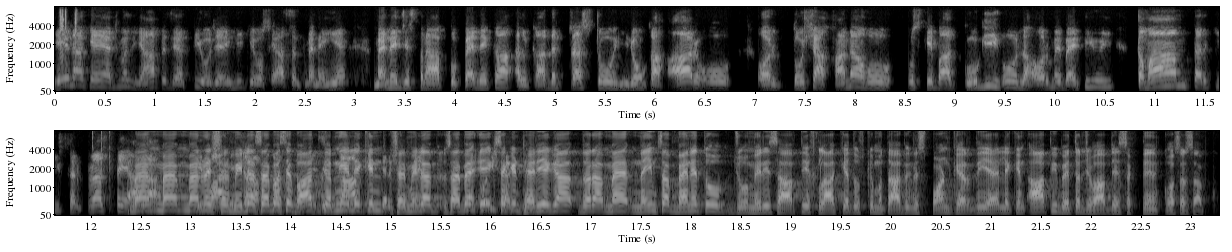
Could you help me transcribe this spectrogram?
ये ना कहें अजमल यहाँ पे ज्यादती हो जाएगी कि वो सियासत में नहीं है। मैंने जिस तरह आपको पहले कहा अलकादर ट्रस्ट हो हीरो का हार हो और तोशा खाना हो उसके बाद गोगी हो लाहौर में बैठी हुई तमाम तर की सरप्रस्त है मैं मैं मैंने शर्मिला साहबा से बात करनी है लेकिन शर्मिला साहब एक सेकंड ठहरिएगा जरा मैं नईम साहब मैंने तो जो मेरी सहाफती अखलाकियत उसके मुताबिक रिस्पॉन्ड कर दी है लेकिन आप ही बेहतर जवाब दे सकते हैं कौसर साहब को।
